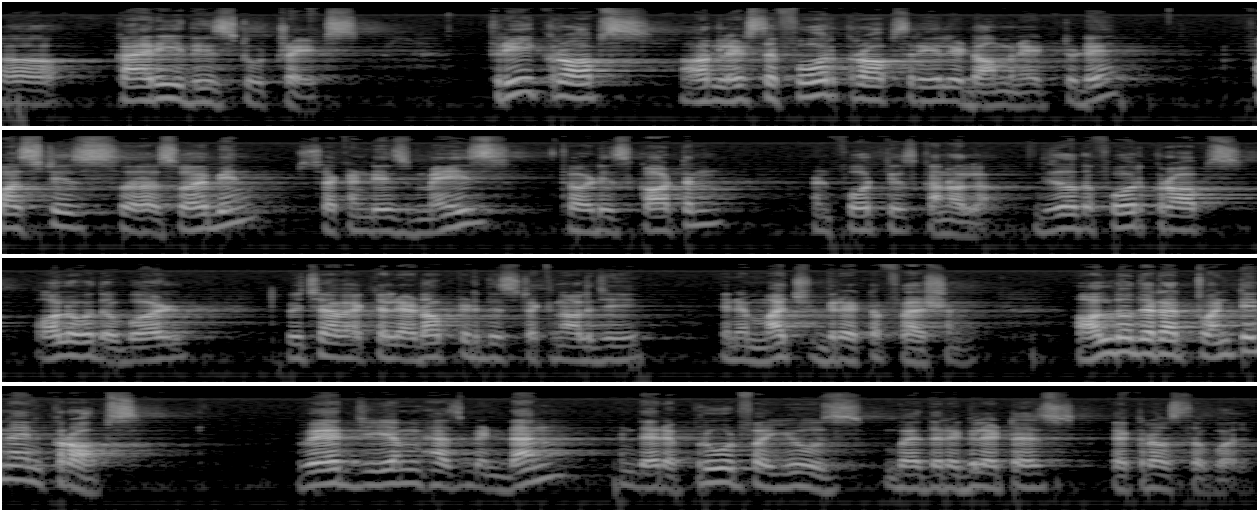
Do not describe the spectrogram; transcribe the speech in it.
uh, carry these two traits. Three crops, or let's say four crops really dominate today. First is uh, soybean, second is maize, third is cotton, and fourth is canola. These are the four crops all over the world which have actually adopted this technology in a much greater fashion. Although there are 29 crops where GM has been done and they're approved for use by the regulators across the world.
